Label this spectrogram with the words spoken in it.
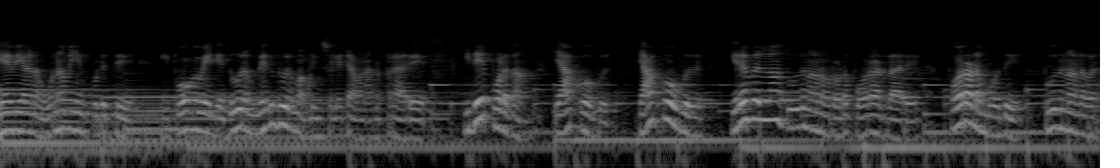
தேவையான உணவையும் கொடுத்து நீ போக வேண்டிய தூரம் வெகு தூரம் அப்படின்னு சொல்லிட்டு அவன் அனுப்புகிறாரு இதே போல தான் யாக்கோபு. யாக்கோபு இரவெல்லாம் தூதனானவரோட போராடுறாரு. போராடும் போது தூதனானவர்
